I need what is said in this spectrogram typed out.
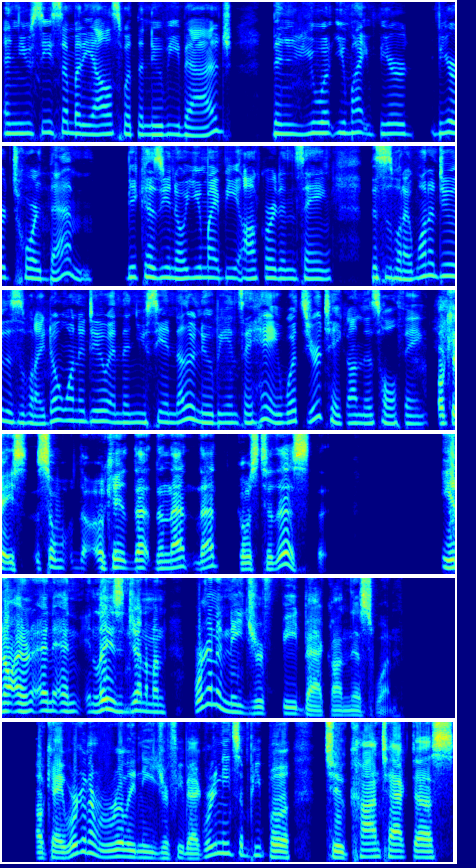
and you see somebody else with the newbie badge, then you would you might veer veer toward them because you know you might be awkward in saying this is what I want to do, this is what I don't want to do, and then you see another newbie and say, hey, what's your take on this whole thing? Okay, so okay, that then that that goes to this. You know, and and, and, and ladies and gentlemen, we're gonna need your feedback on this one. Okay, we're gonna really need your feedback. We're gonna need some people to contact us,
